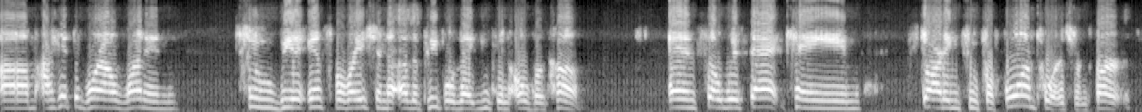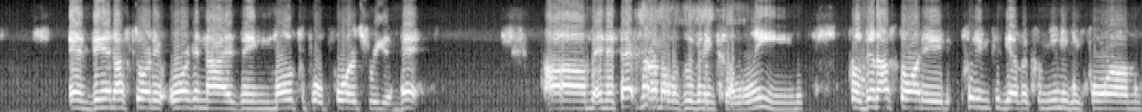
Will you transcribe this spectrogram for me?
um, I hit the ground running to be an inspiration to other people that you can overcome. And so with that came starting to perform poetry first. And then I started organizing multiple poetry events. Um, and at that time, I was living in Killeen. So then I started putting together community forums.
